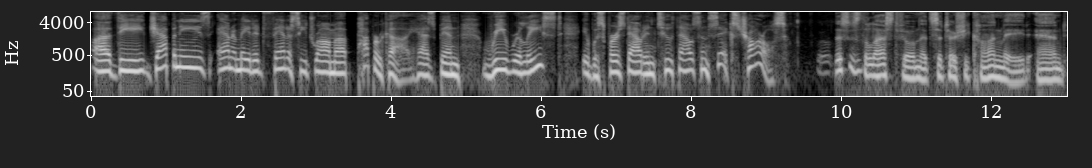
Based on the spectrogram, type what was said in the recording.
Uh, the Japanese animated fantasy drama Paprika has been re released. It was first out in 2006. Charles. This is the last film that Satoshi Kon made, and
